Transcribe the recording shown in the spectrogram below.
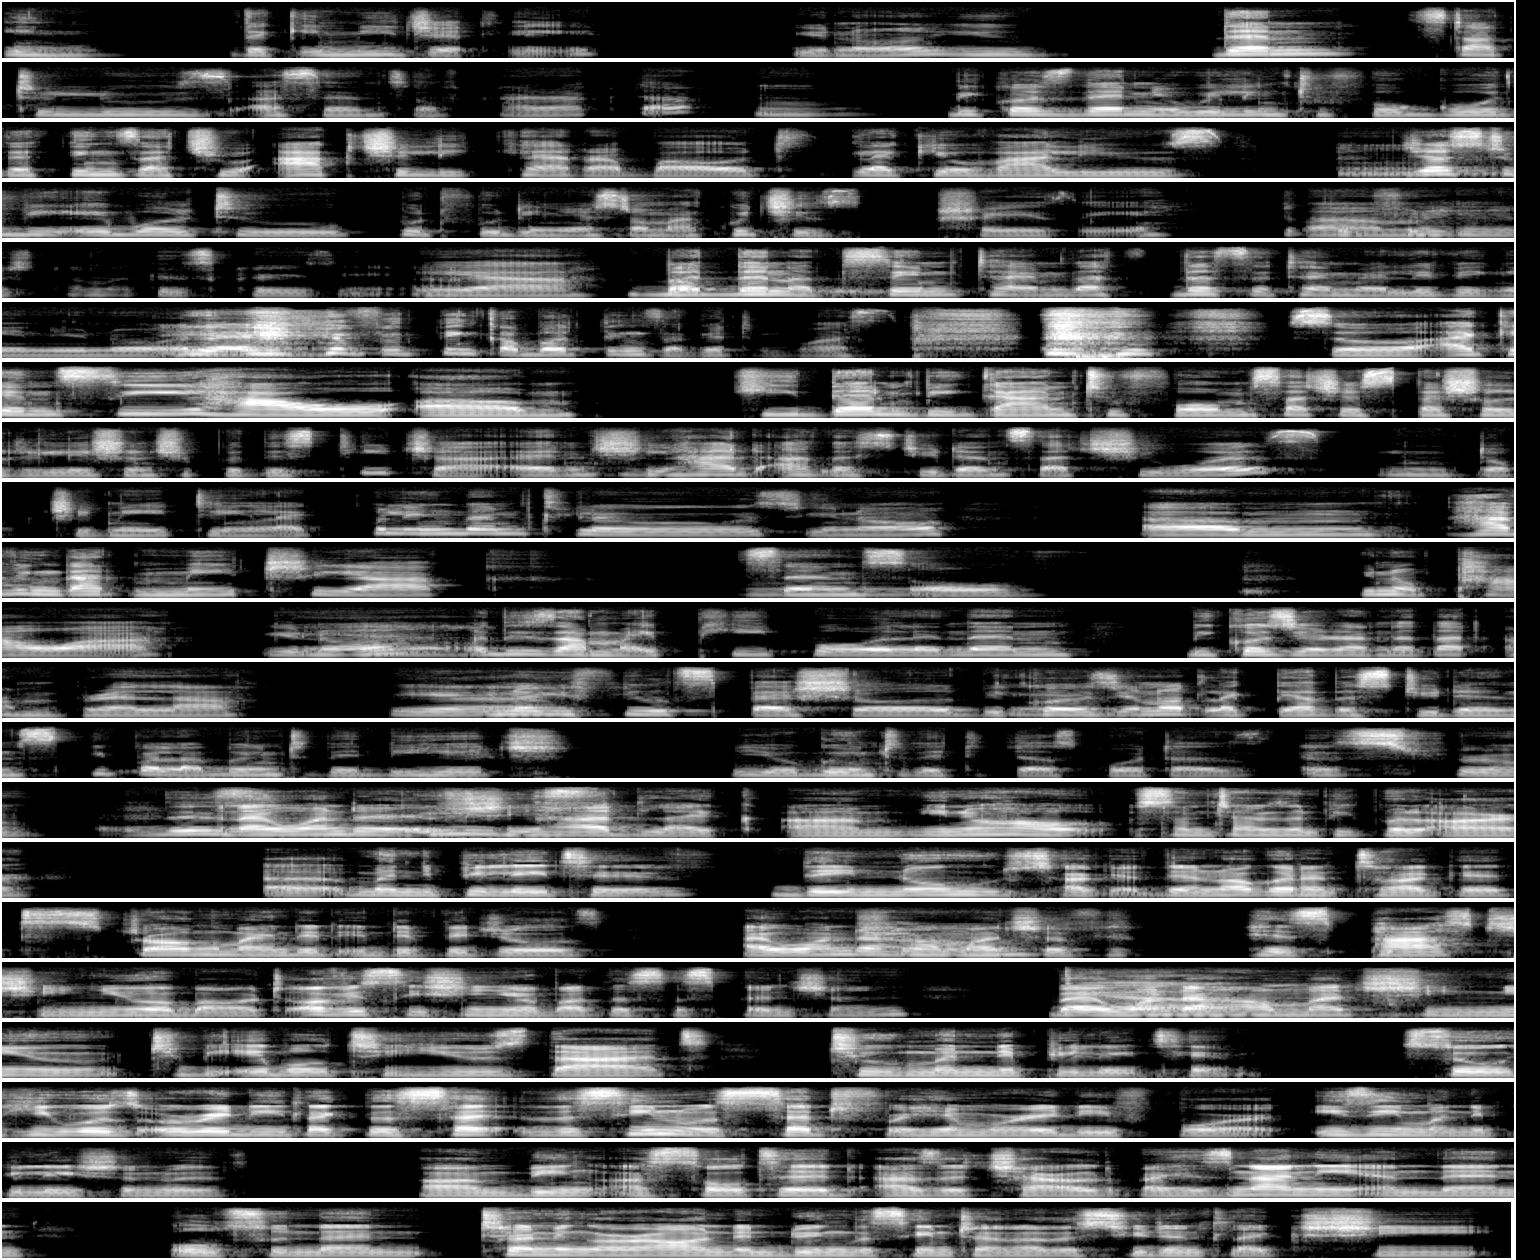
in like immediately, you know, you then start to lose a sense of character mm. because then you're willing to forego the things that you actually care about, like your values, mm. just to mm. be able to put food in your stomach, which is crazy. Um, food in your stomach is crazy. Yeah. yeah. But then at the same time, that's that's the time we're living in, you know. Yeah. Like, if you think about things are getting worse. so I can see how um he then began to form such a special relationship with this teacher and she mm. had other students that she was indoctrinating like pulling them close you know um, having that matriarch mm. sense of, you know, power. You know, yeah. these are my people, and then because you're under that umbrella, yeah. you know, you feel special because yeah. you're not like the other students. People are going to the DH you're going to the teachers' quarters. It's true. This and I wonder if she had like um you know how sometimes when people are uh, manipulative, they know who to target. They're not going to target strong-minded individuals. I wonder True. how much of his past she knew about. Obviously, she knew about the suspension, but I wonder how much she knew to be able to use that to manipulate him. So he was already like the set, the scene was set for him already for easy manipulation with um, being assaulted as a child by his nanny, and then also then turning around and doing the same to another student. Like she,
